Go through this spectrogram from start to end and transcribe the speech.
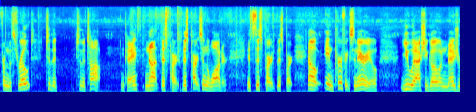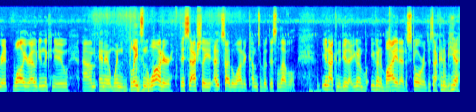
from the throat to the to the top, okay? Not this part. This part's in the water. It's this part, this part. Now, in perfect scenario, you would actually go and measure it while you're out in the canoe. Um, and it, when blade's in the water, this actually outside the water comes about this level. You're not going to do that. You're going to you're going to buy it at a store. There's not going to be a,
